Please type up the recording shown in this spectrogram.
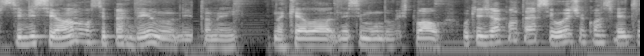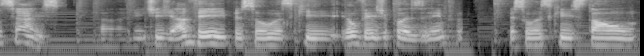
se viciando ou se perdendo ali também naquela, nesse mundo virtual. O que já acontece hoje com as redes sociais. A gente já vê pessoas que. Eu vejo, por exemplo, pessoas que estão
